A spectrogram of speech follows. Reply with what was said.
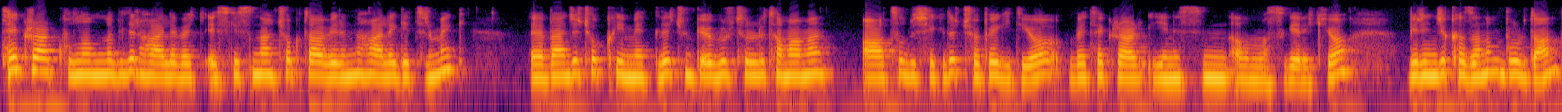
Tekrar kullanılabilir hale ve eskisinden çok daha verimli hale getirmek e, bence çok kıymetli. Çünkü öbür türlü tamamen atıl bir şekilde çöpe gidiyor ve tekrar yenisinin alınması gerekiyor. Birinci kazanım buradan.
